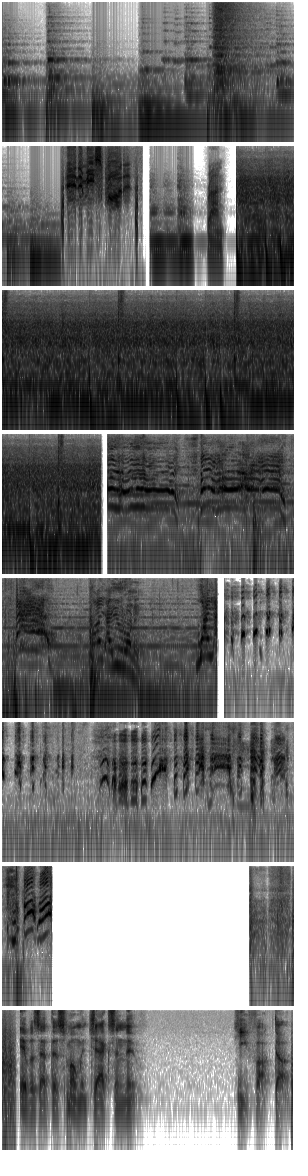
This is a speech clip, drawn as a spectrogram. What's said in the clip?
Enemy spotted. Run. Why are you running? Why? It was at this moment Jackson knew. He fucked up.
